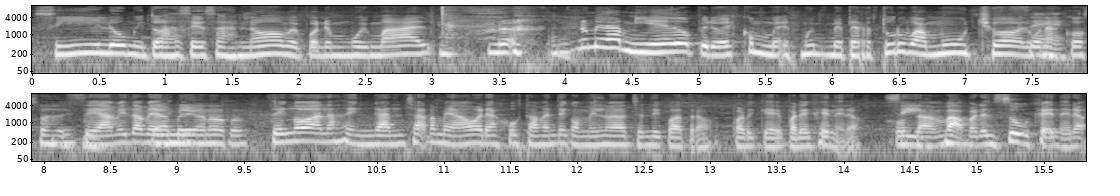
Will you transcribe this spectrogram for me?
Asylum y todas esas, no, me ponen muy mal. No, no me da miedo, pero es como, es muy, me perturba mucho algunas Sí. cosas de, Sí, a mí también. de American Y Horror. Tengo ganas de engancharme ahora justamente con 1984, porque por el género. Sí. justa- Va, por el subgénero.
